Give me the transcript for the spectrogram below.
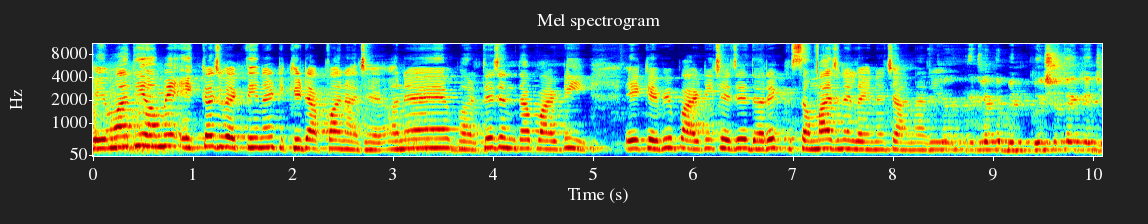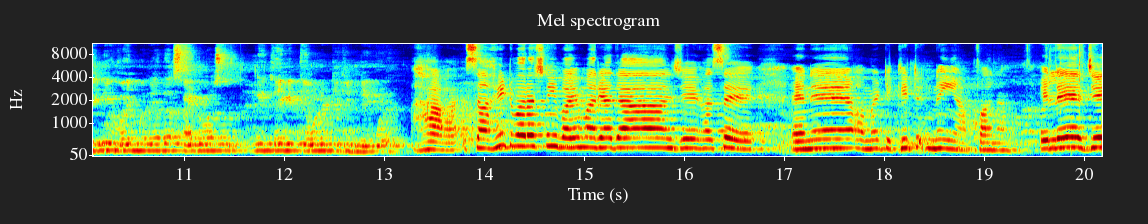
એમાંથી અમે એક જ વ્યક્તિને ટિકિટ આપવાના છે. અને ભારતીય જનતા પાર્ટી એક એવી પાર્ટી છે જે દરેક સમાજને લઈને ચાલનારી એટલે કે બેન કહી શકાય કે જેની વય મર્યાદા સાઠ વર્ષની થઈ ગઈ તેઓને ટિકિટ નહીં મળે? હા સાહીઠ વર્ષની વયમર્યાદા જે હશે એને અમે ટિકિટ નહીં આપવાના. એટલે જે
